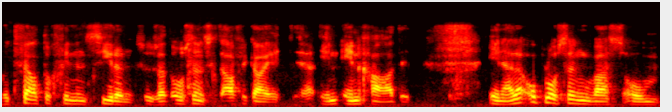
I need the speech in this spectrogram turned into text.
met veldtogfinansiering soos wat ons in Suid-Afrika het uh, en en gehad het. En hulle oplossing was om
